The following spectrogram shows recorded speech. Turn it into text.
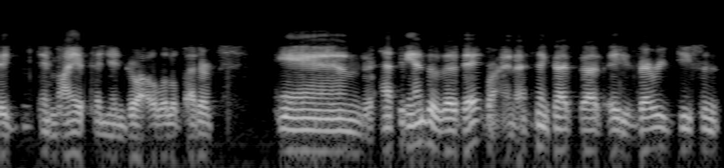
they in my opinion draw a little better. And at the end of the day, Brian, I think I've got a very decent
